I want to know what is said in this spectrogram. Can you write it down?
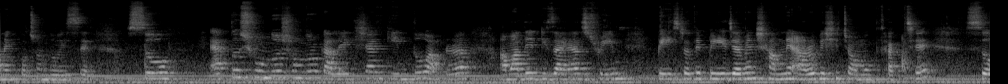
অনেক পছন্দ হয়েছে। সো এত সুন্দর সুন্দর কালেকশন কিন্তু আপনারা আমাদের ডিজাইনার স্ট্রিম পেজটাতে পেয়ে যাবেন। সামনে আরও বেশি চমক থাকছে। সো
